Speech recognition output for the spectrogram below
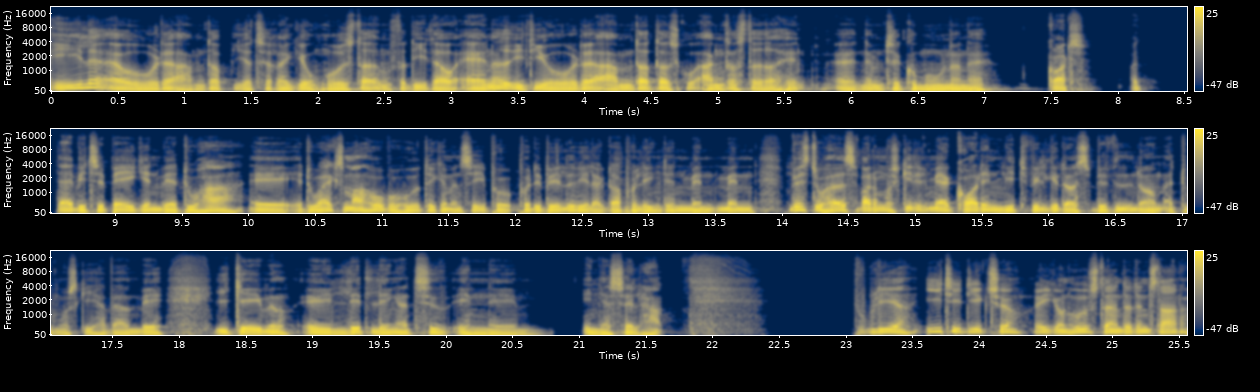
dele af otte amter bliver til Region Hovedstaden, fordi der er jo andet i de otte amter, der skulle andre steder hen, øh, nemlig til kommunerne. Godt. Og der er vi tilbage igen ved, at du har, øh, du har ikke så meget håb på hovedet, det kan man se på, på det billede, vi har lagt op på LinkedIn, men, men hvis du havde, så var det måske lidt mere gråt end mit, hvilket også bevidner om, at du måske har været med i gamet øh, lidt længere tid, end, øh, end jeg selv har. Du bliver IT-direktør Region Hovedstaden, da den starter?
